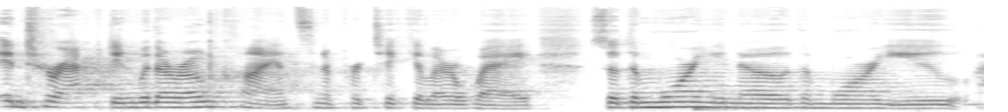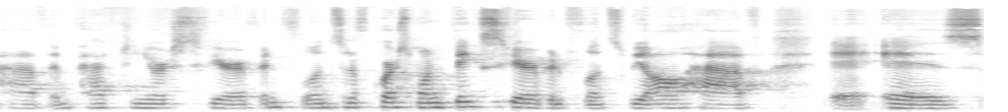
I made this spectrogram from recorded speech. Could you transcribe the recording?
interacting with our own clients in a particular way. So the more you know, the more you have impact in your sphere of influence. And of course, one big sphere of influence we all have is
